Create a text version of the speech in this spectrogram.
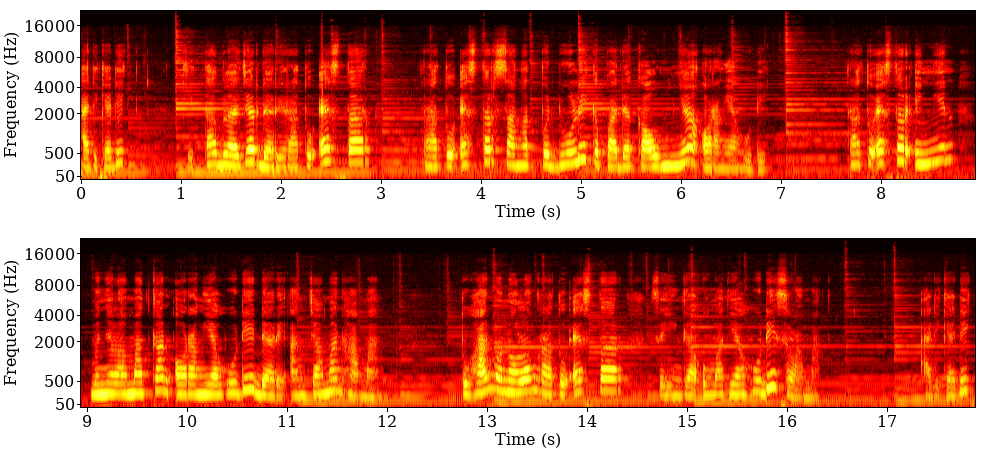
Adik-adik, kita belajar dari Ratu Esther. Ratu Esther sangat peduli kepada kaumnya orang Yahudi. Ratu Esther ingin menyelamatkan orang Yahudi dari ancaman Haman. Tuhan menolong Ratu Esther sehingga umat Yahudi selamat. Adik-adik,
